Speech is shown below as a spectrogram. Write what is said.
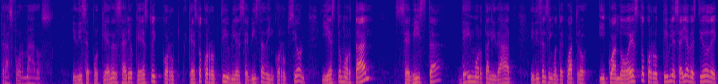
Transformados. Y dice, porque es necesario que esto, que esto corruptible se vista de incorrupción y esto mortal se vista de inmortalidad. Y dice el 54, y cuando esto corruptible se haya vestido de,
